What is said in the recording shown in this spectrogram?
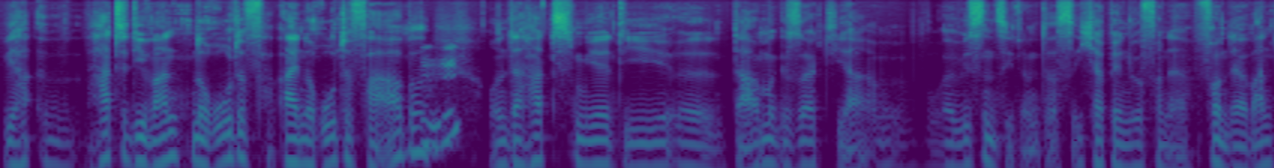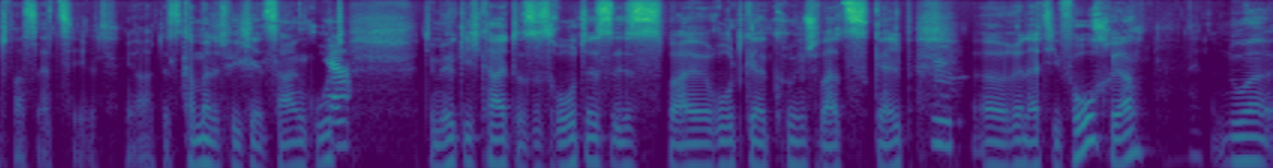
wie, hatte die Wand eine rote, eine rote Farbe? Mhm. Und da hat mir die äh, Dame gesagt, ja, woher wissen Sie denn das? Ich habe ja nur von der, von der Wand was erzählt. Ja, das kann man natürlich jetzt sagen, gut, ja. die Möglichkeit, dass es rot ist, ist bei Rot, Gelb, Grün, Schwarz, Gelb mhm. äh, relativ hoch, ja. Nur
